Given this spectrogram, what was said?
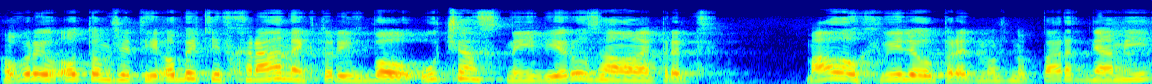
Hovoril o tom, že tie obete v chráme, ktorých bol účastný v Jeruzaleme pred malou chvíľou, pred možno pár dňami,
